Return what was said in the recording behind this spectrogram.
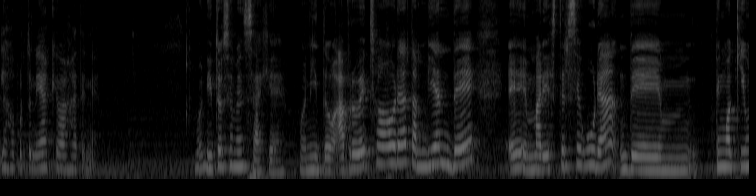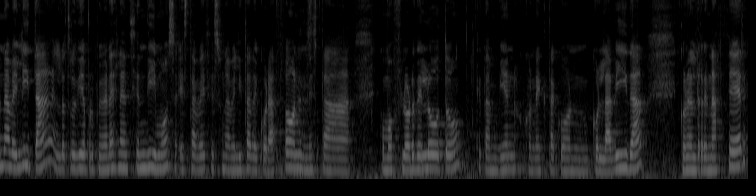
las oportunidades que vas a tener. Bonito ese mensaje, bonito. Aprovecho ahora también de eh, María Esther Segura, de, mm, tengo aquí una velita, el otro día por primera vez la encendimos, esta vez es una velita de corazón, en esta como flor de loto, que también nos conecta con, con la vida, con el renacer,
